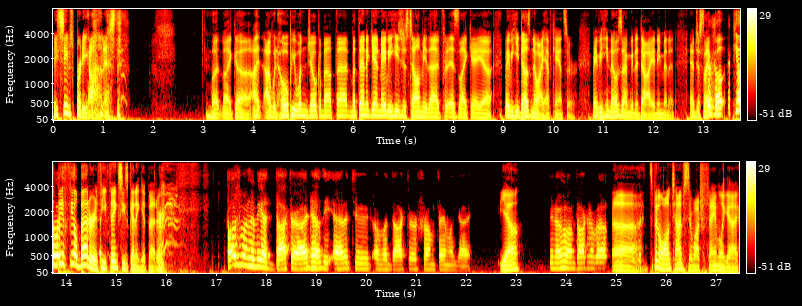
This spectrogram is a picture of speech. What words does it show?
he seems pretty honest. But like, uh, I I would hope he wouldn't joke about that. But then again, maybe he's just telling me that as like a uh, maybe he does know I have cancer. Maybe he knows I'm gonna die any minute, and just like, If well, I he'll be, feel better if he thinks he's gonna get better. If I was going to be a doctor, I'd have the attitude of a doctor from Family Guy. yeah. You know who I'm talking about? Uh, it's been a long time since I watched Family Guy.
